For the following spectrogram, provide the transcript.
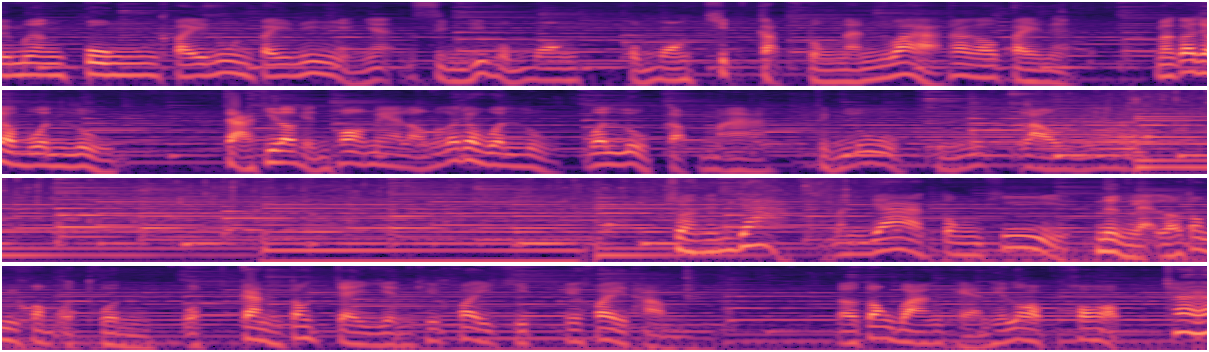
ไปเมืองกรุงไปนู่นไปนี่อย่างเงี้ยสิ่งที่ผมมองผมมองคิดกลับตรงนั้นว่าถ้าเขาไปเนี่ยมันก็จะวนลูป จากที่เราเห็นพ่อแม่เรามันก็จะวนลูปวนลูปกลับมาถึงลูกถึงเราเนี่ยครับส่วนนั้นยากมันยากตรงที่หนึ่งแหละเราต้องมีความอดทน อดกั้นต้องใจเย็นค่อยๆคิดค่อยๆทำเราต้องวางแผนให้รอบคอบ ใช่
